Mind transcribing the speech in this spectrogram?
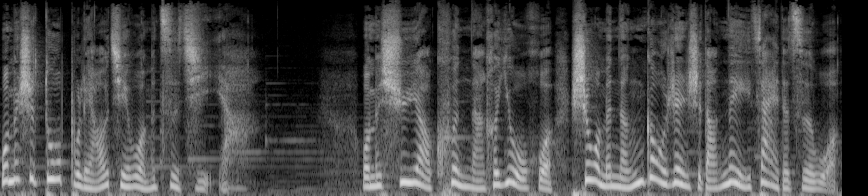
我们是多不了解我们自己呀！我们需要困难和诱惑，使我们能够认识到内在的自我，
